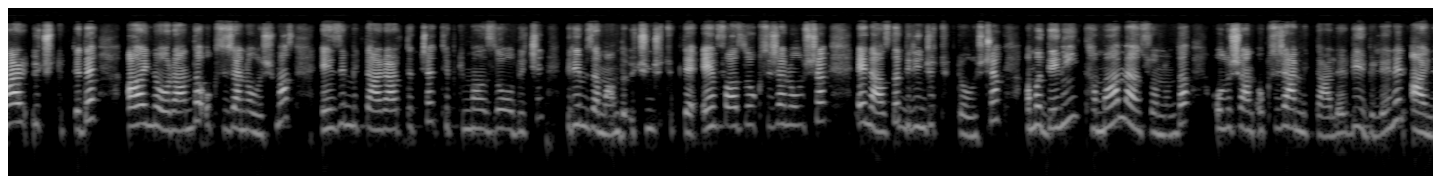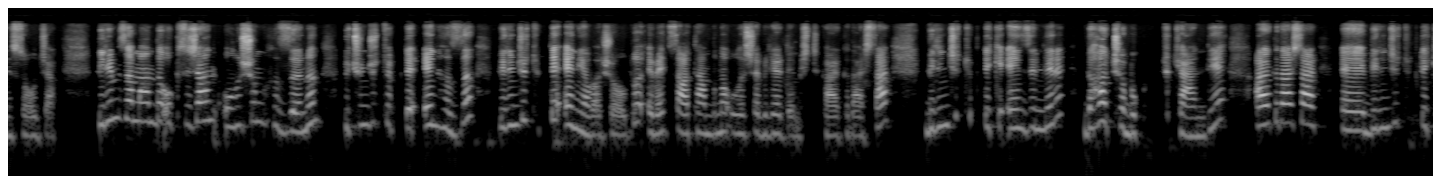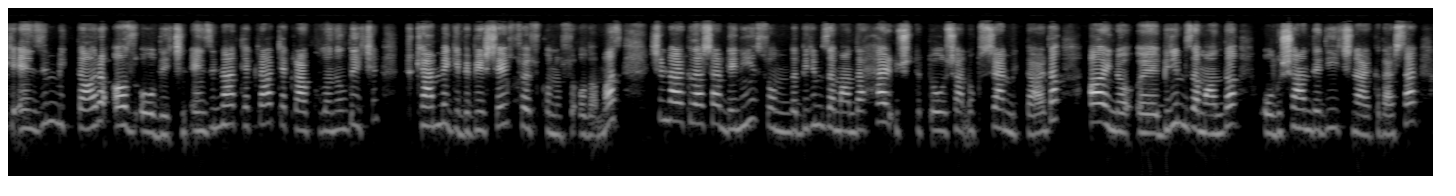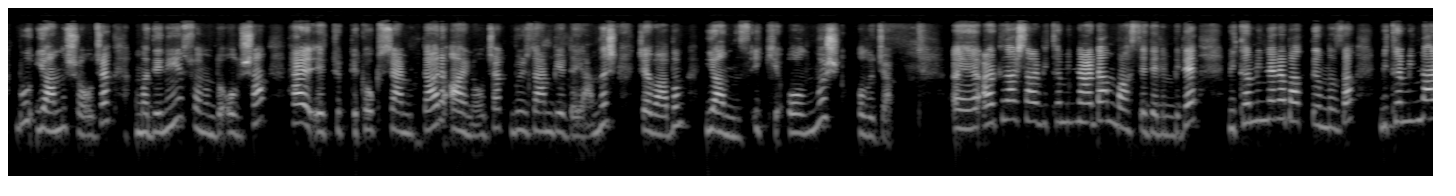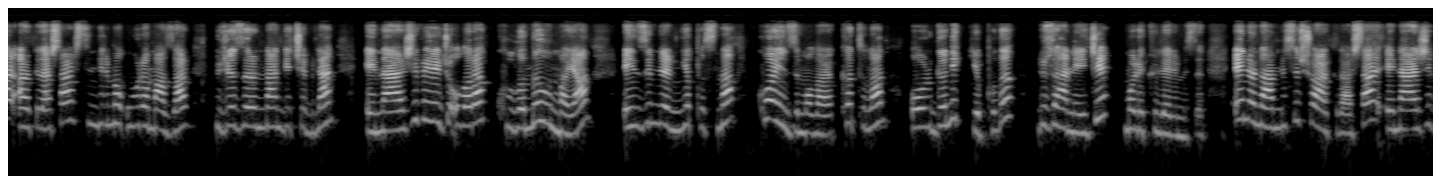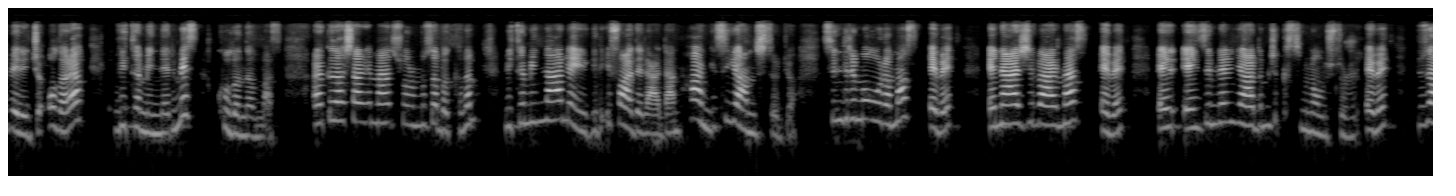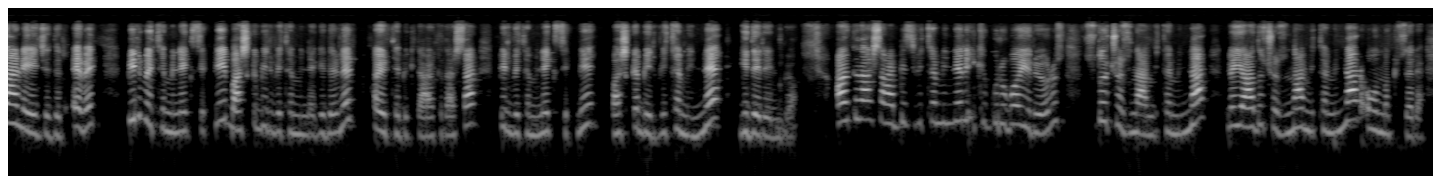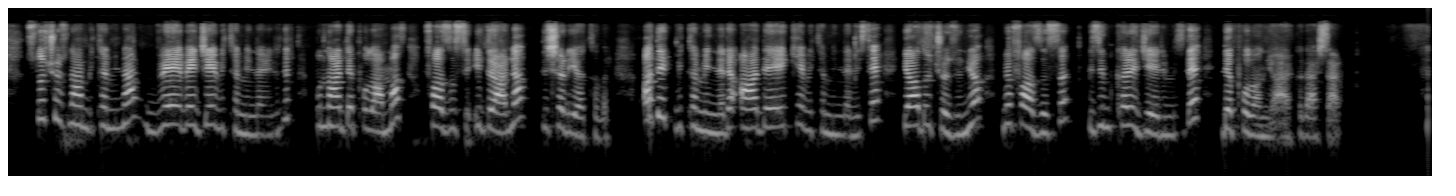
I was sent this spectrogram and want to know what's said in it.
her üç tüpte de aynı oranda oksijen oluşmaz. Enzim miktarı arttıkça tepkime hızlı olduğu için birim zamanda üçüncü tüpte en fazla oksijen oluşacak, en az da birinci tüpte oluşacak. Ama deney tamamen sonunda oluşan oksijen miktarları birbirlerinin aynısı olacak. Birim zamanda oksijen oluşum hızlarının üçüncü tüpte en hızlı, birinci tüpte en yavaş oldu. Evet zaten buna ulaşabilir demiştik arkadaşlar. Birinci tüpteki enzimlerin daha çabuk tükendiği. Arkadaşlar e, birinci tüpteki enzim miktarı az olduğu için, enzimler tekrar tekrar kullanıldığı için tükenme gibi bir şey söz konusu olamaz. Şimdi arkadaşlar deneyin sonunda birim zamanda her üç tüpte oluşan oksijen miktarı da aynı e, birim zamanda oluşan dediği için arkadaşlar bu yanlış olacak. Ama deneyin sonunda oluşan her e, tüpteki oksijen miktarı aynı olacak. Bu yüzden bir de yanlış. Cevabım yalnız 2 olmuş olacak. Ee, arkadaşlar vitaminlerden bahsedelim bir de. Vitaminlere baktığımızda vitaminler arkadaşlar sindirime uğramazlar. Hücre zarından geçebilen enerji verici olarak kullanılmayan enzimlerin yapısına koenzim olarak katılan organik yapılı düzenleyici moleküllerimizdir. En önemlisi şu arkadaşlar enerji verici olarak vitaminlerimiz kullanılmaz. Arkadaşlar hemen sorumuza bakalım. Vitaminlerle ilgili ifadelerden hangisi yanlıştır diyor. Sindirime uğramaz. Evet. Enerji vermez. Evet. E- enzimlerin yardımcı kısmını oluşturur. Evet. Düzenleyicidir. Evet. Bir vitamin eksikliği başka bir vitaminle giderilir. Hayır tabii ki de arkadaşlar. Bir vitamin eksikliği başka bir vitaminle giderilmiyor. Arkadaşlar biz vitaminleri iki gruba ayırıyoruz. Suda çözünen vitaminler ve yağda çözünen vitaminler olmak üzere. Suda çözünen vitaminler V ve C vitaminleridir. Bunlar depolanmaz. Fazlası idrarla dışarıya atılır. Adek vitaminleri A, D, E, K vitaminleri ise yağda çözünüyor ve fazlası bizim karaciğerimizde depolanıyor arkadaşlar.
